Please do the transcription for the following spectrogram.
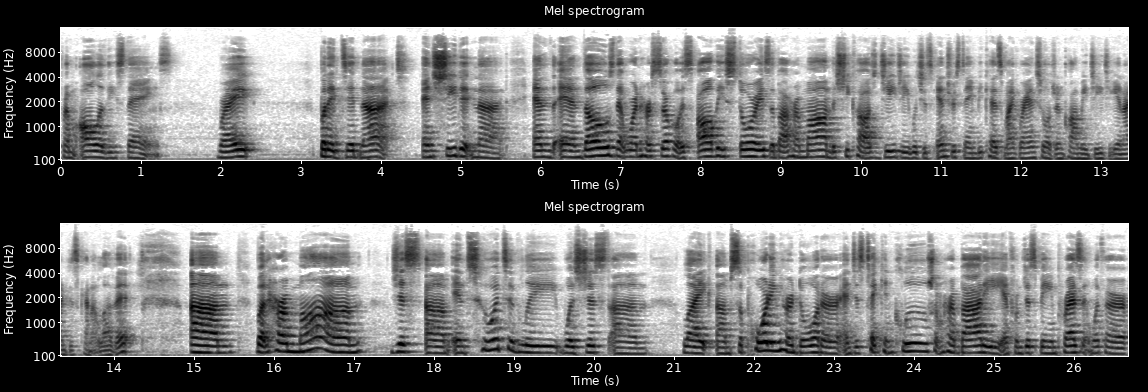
from all of these things, right? But it did not. And she did not and and those that were in her circle it's all these stories about her mom that she calls Gigi which is interesting because my grandchildren call me Gigi and I just kind of love it. Um, but her mom just um, intuitively was just um, like um, supporting her daughter and just taking clues from her body and from just being present with her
